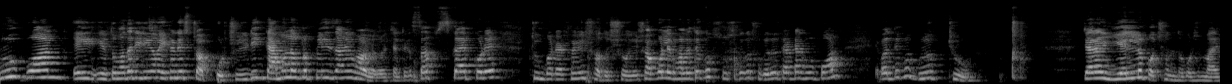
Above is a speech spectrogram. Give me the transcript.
গ্রুপ ওয়ান এই তোমাদের রিডিং আমি এখানে স্টপ করছি। রিডিং কেমন লাগল প্লিজ আমি ভালো লাগল। চ্যানেলটাকে সাবস্ক্রাইব করে টুম্পাটার ফ্যামিলির সদস্য হয়ে সকলে ভালো থেকো, সুস্থ থেকো, সুখে থেকো, টাটা গ্রুপ ওয়ান এবার দেখব গ্রুপ টু যারা ইয়েলো পছন্দ করছে my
